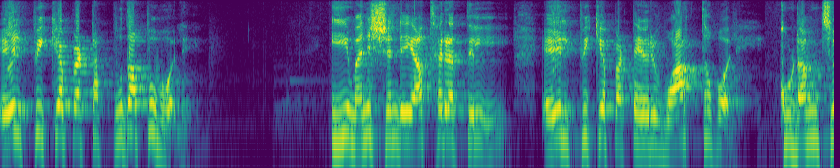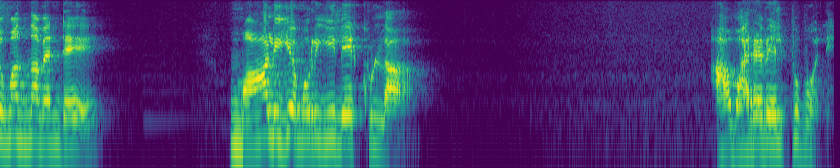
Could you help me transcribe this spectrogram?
ഏൽപ്പിക്കപ്പെട്ട പുതപ്പ് പോലെ ഈ മനുഷ്യന്റെ അധരത്തിൽ ഏൽപ്പിക്കപ്പെട്ട ഒരു വാർത്ത പോലെ കുടം ചുമന്നവന്റെ മാളിക മുറിയിലേക്കുള്ള ആ വരവേൽപ്പ് പോലെ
